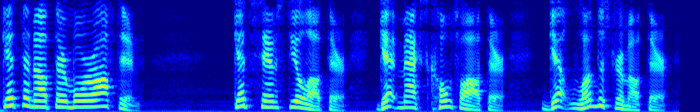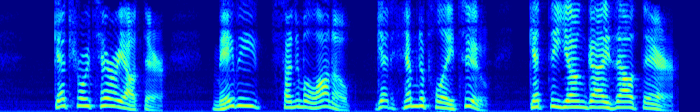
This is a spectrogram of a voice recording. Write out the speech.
Get them out there more often. Get Sam Steel out there. Get Max Comtois out there. Get Lundestrom out there. Get Troy Terry out there. Maybe Sonny Milano. Get him to play too. Get the young guys out there.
